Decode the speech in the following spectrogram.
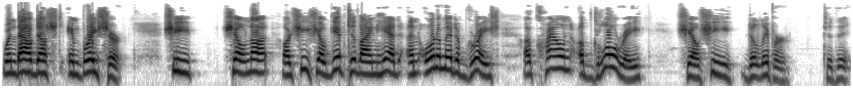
when thou dost embrace her. She shall not, or she shall give to thine head an ornament of grace, a crown of glory shall she deliver to thee.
